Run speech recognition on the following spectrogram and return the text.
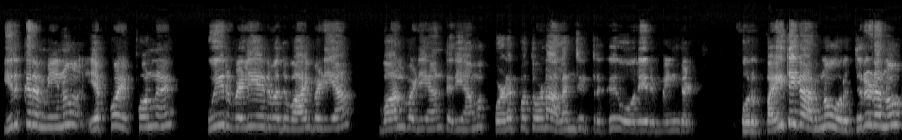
இருக்கிற மீனும் எப்போ எப்போன்னு உயிர் வெளியேறுவது வாய் வழியா? வால் வழியான்னு தெரியாம குழப்பத்தோட அலைஞ்சிட்டு இருக்கு ஓரிரு மீன்கள். ஒரு பைத்தியக்காரனும் ஒரு திருடனும்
